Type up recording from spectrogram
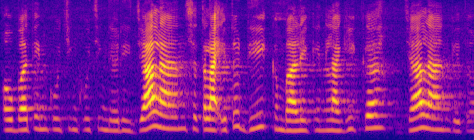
obatin kucing-kucing dari jalan setelah itu dikembalikan lagi ke jalan gitu.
